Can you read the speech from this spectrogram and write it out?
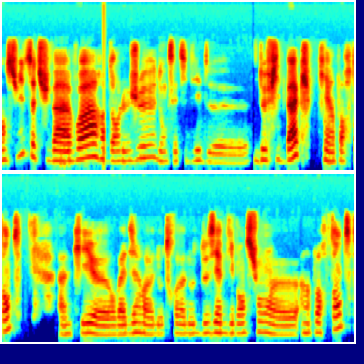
Ensuite, tu vas avoir dans le jeu donc cette idée de, feedback qui est importante, euh, qui est, euh, on va dire, euh, notre, notre deuxième dimension importante.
